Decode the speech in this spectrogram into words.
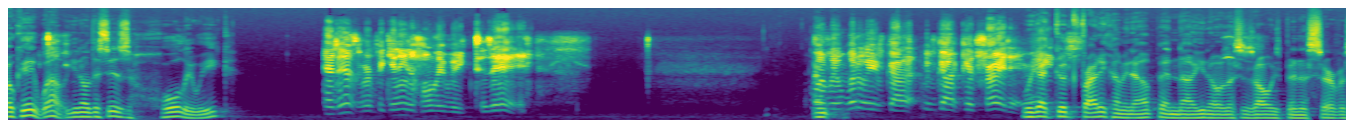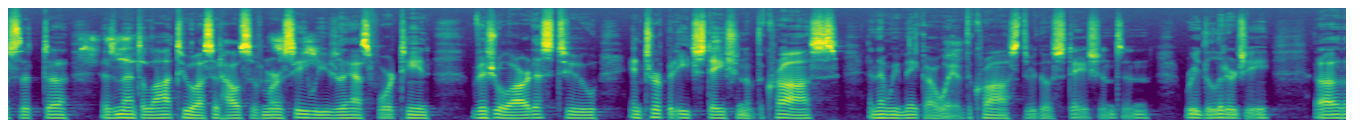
Okay, well, you know, this is Holy Week. It is. Beginning Holy Week today. Well, And- we, what do we've got? We've got Good Friday. We right? got Good Friday coming up, and, uh, you know, this has always been a service that uh, has meant a lot to us at House of Mercy. We usually ask 14 visual artists to interpret each station of the cross, and then we make our way of the cross through those stations and read the liturgy. Uh,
